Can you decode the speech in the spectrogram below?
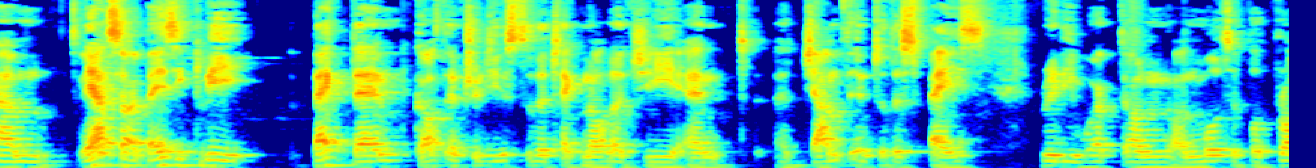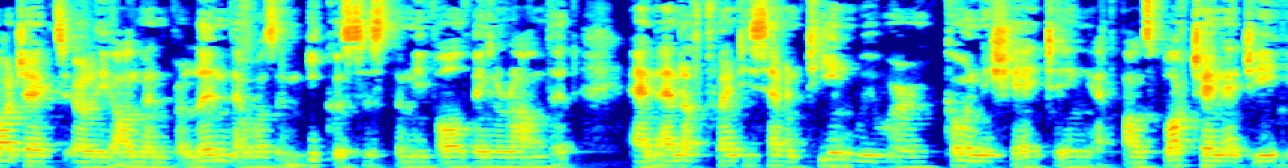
Um, yeah, so I basically back then got introduced to the technology and uh, jumped into the space really worked on on multiple projects early on in berlin. There was an ecosystem evolving around it. And end of 2017 we were co-initiating advanced blockchain ag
